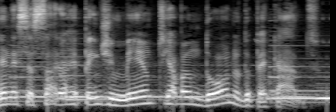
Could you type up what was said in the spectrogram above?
é necessário arrependimento e abandono do pecado.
